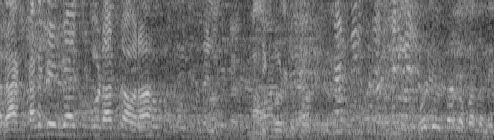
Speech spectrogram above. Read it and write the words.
రా కనక బ్యాచ్ కూడా అంటావరా. ఫోటో పర్లే పర్లే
